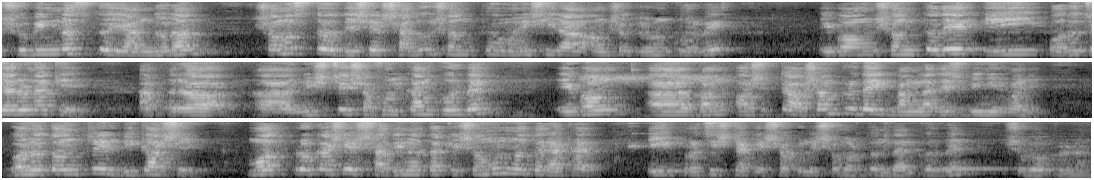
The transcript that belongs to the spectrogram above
সুবিন্যস্ত এই আন্দোলন সমস্ত দেশের সাধু সন্ত মনীষীরা অংশগ্রহণ করবে এবং সন্তদের এই পদচারণাকে আপনারা নিশ্চয়ই সফলকাম করবেন। এবং একটা অসাম্প্রদায়িক বাংলাদেশ বিনির্মাণে, গণতন্ত্রের বিকাশে, মত প্রকাশের স্বাধীনতাকে সমুন্নত রাখার এই প্রচেষ্টাকে সকলে সমর্থন দান করবেন। শুভ প্রণাম।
